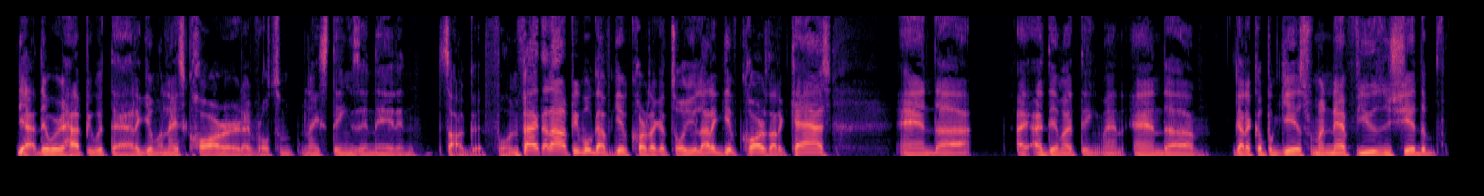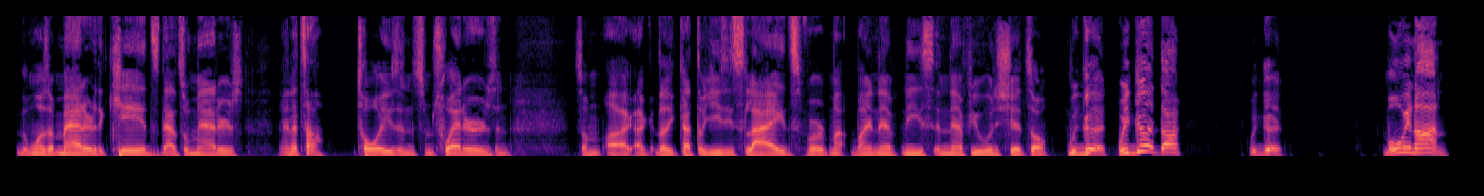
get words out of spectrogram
yeah, they were happy with that. I gave them a nice card. I wrote some nice things in it, and it's all good. For in fact, a lot of people got gift cards. Like I told you, a lot of gift cards, a lot of cash, and uh, I, I, did my thing, man. And uh, got a couple gifts for my nephews and shit. The the ones that matter, the kids. That's what matters, and that's all. Toys and some sweaters and some uh, I got the Yeezy slides for my, my niece and nephew and shit. So we good. We good, dog. We good. Moving on.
